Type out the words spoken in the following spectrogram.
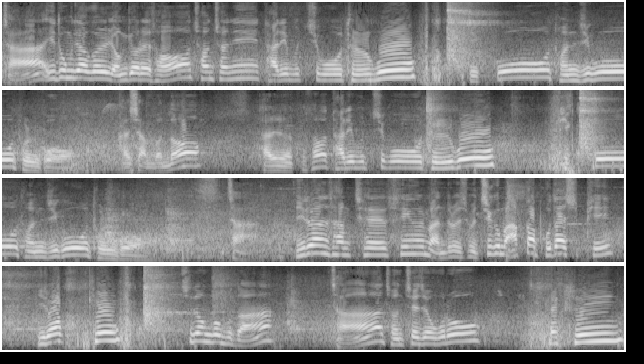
자, 이 동작을 연결해서 천천히 다리 붙이고 들고 딛고 던지고 돌고 다시 한 번 더 다리 넓혀서 다리 붙이고 들고 딛고 던지고 돌고 자 이러한 상체의 스윙을 만들어 주시면 지금 아까 보다시피 이렇게 치던 것보다 자 전체적으로 백스윙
